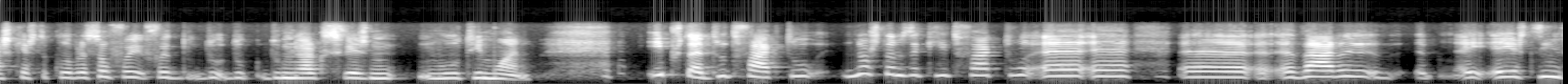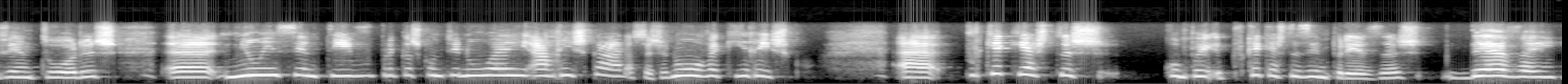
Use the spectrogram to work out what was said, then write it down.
acho que esta colaboração foi, foi do, do, do melhor que se fez no último ano. E, portanto, de facto, nós estamos aqui, de facto, a, a, a, dar a, estes inventores nenhum incentivo para que eles continuem a arriscar, ou seja, não houve aqui risco. Uh, Porquê é que estas, porquê é que estas empresas devem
